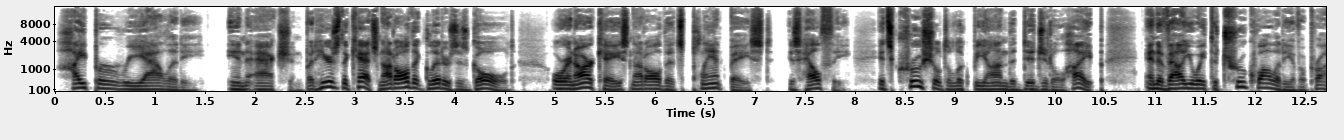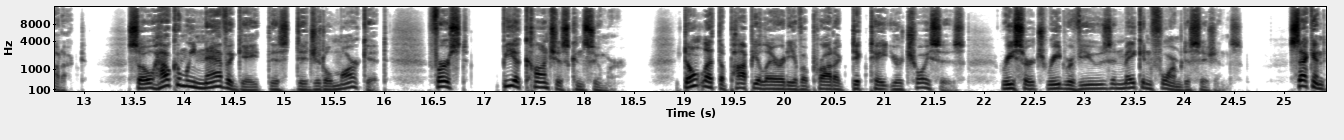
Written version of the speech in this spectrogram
hyper reality in action. But here's the catch not all that glitters is gold, or in our case, not all that's plant based is healthy. It's crucial to look beyond the digital hype and evaluate the true quality of a product. So, how can we navigate this digital market? First, be a conscious consumer. Don't let the popularity of a product dictate your choices. Research, read reviews, and make informed decisions. Second,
